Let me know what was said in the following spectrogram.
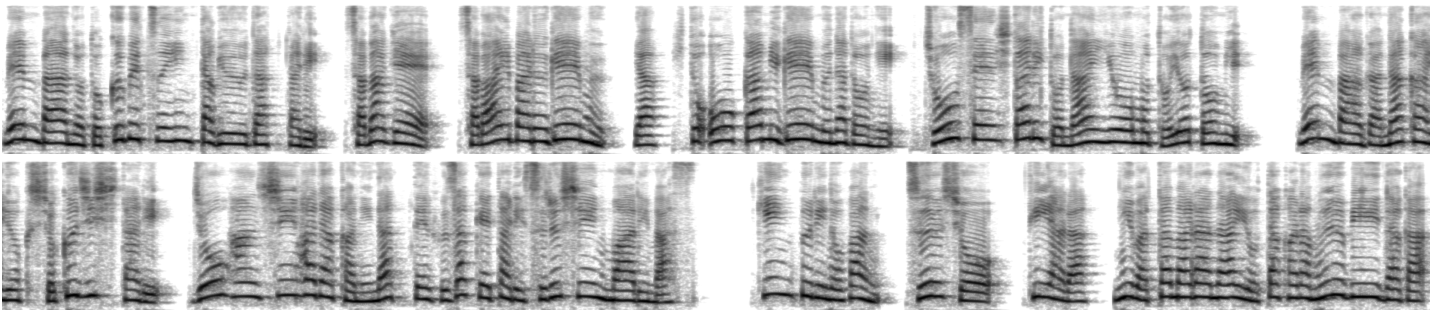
メンバーの特別インタビューだったり、サバゲー、サバイバルゲームや人狼ゲームなどに挑戦したりと内容も豊臣。メンバーが仲良く食事したり、上半身裸になってふざけたりするシーンもあります。キンプリのファン、通称、ティアラにはたまらないお宝ムービーだが、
